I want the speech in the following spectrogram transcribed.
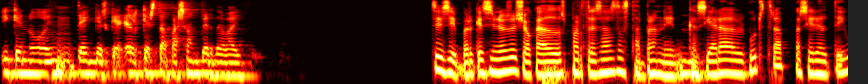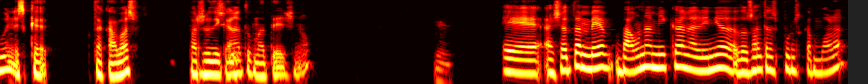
i que no entengues que el que està passant per davall. Sí, sí, perquè si no és això, cada dos per tres has d'estar aprenent. Mm. Que si ara el Bootstrap, que si era el Tailwind, és que t'acabes perjudicant Sí. a tu mateix, no? Mm. Eh, això també va una mica en la línia de dos altres punts que em molen.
